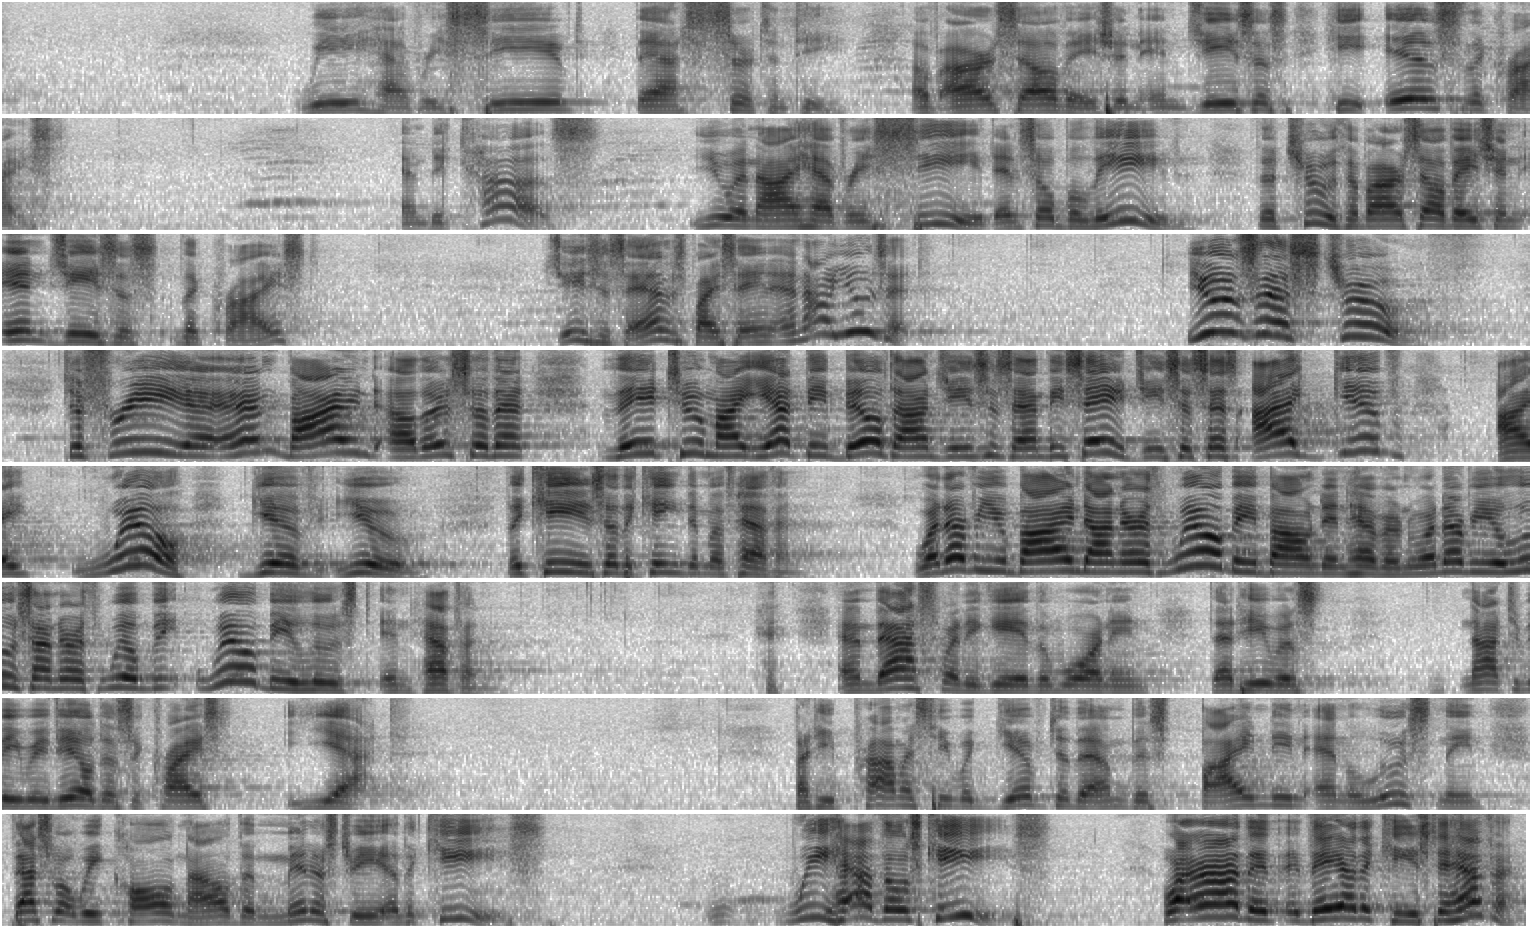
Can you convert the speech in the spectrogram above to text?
We have received that certainty of our salvation in Jesus. He is the Christ. And because you and I have received and so believed the truth of our salvation in Jesus the Christ, Jesus ends by saying, and I'll use it. Use this truth to free and bind others so that they too might yet be built on Jesus and be saved. Jesus says, I give, I will give you the keys of the kingdom of heaven. Whatever you bind on earth will be bound in heaven. Whatever you loose on earth will be, will be loosed in heaven. and that's when he gave the warning that he was not to be revealed as a Christ yet. But he promised he would give to them this binding and loosening. That's what we call now the ministry of the keys. We have those keys. What are they? They are the keys to heaven.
